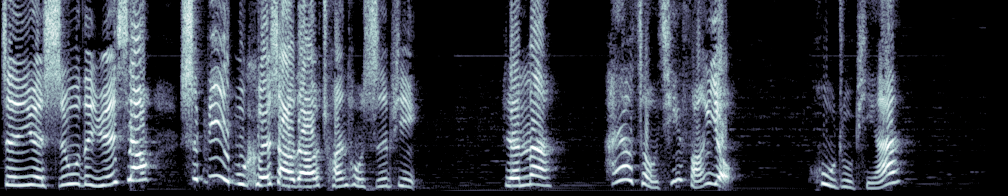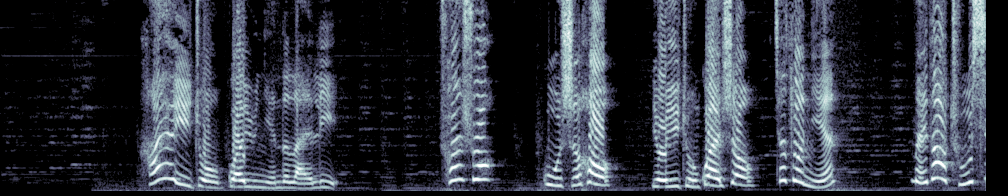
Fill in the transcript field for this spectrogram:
正月十五的元宵是必不可少的传统食品。人们。还要走亲访友，互助平安。还有一种关于年的来历，传说古时候有一种怪兽叫做年，每到除夕，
